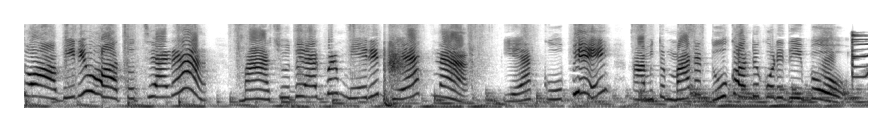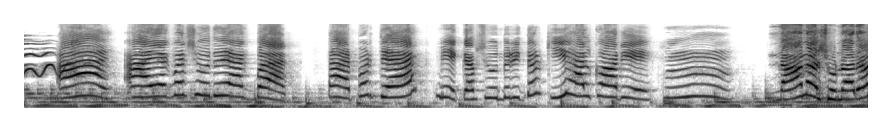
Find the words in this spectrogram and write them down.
তবেরে অত মা শুধু একবার মেরে দেখ না। এক আমি তো দু করে দিব। একবার একবার। তারপর দেখ মেকআপ সুন্দরী তোর কি হাল করে। হুম। না না সোনারা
